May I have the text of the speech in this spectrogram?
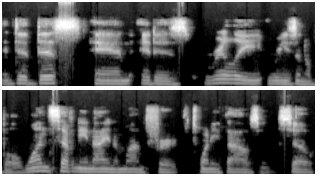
It did this, and it is really reasonable. 179 a month for 20,000. So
